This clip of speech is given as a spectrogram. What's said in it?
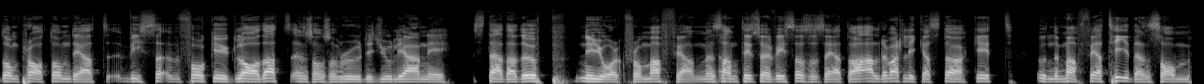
de pratade om det att vissa, folk är ju glada att en sån som Rudy Giuliani städade upp New York från maffian. Men samtidigt så är det vissa som säger att det har aldrig varit lika stökigt under maffiatiden som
